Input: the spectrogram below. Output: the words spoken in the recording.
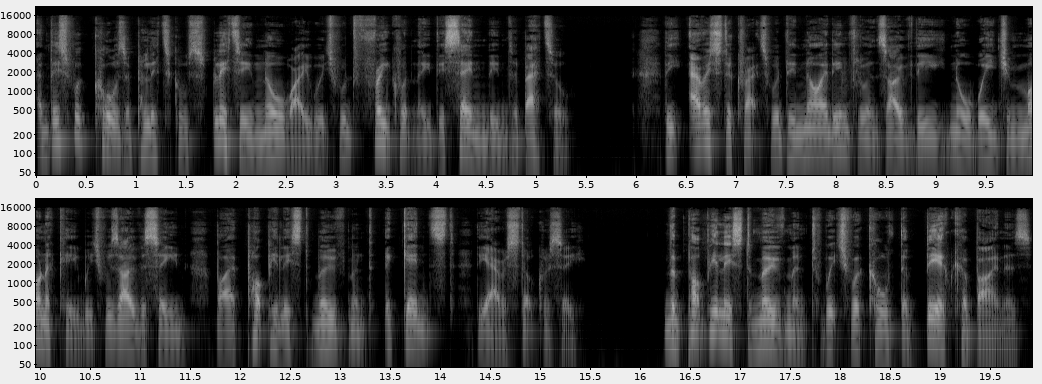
and this would cause a political split in Norway which would frequently descend into battle the aristocrats were denied influence over the Norwegian monarchy, which was overseen by a populist movement against the aristocracy. The populist movement, which were called the Birkebeiners,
